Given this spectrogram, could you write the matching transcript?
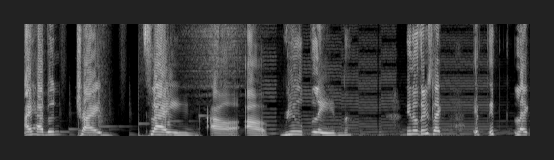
I haven't tried flying a a real plane. You know, there's like it it like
